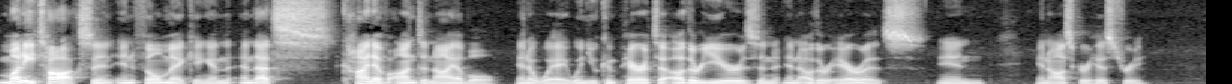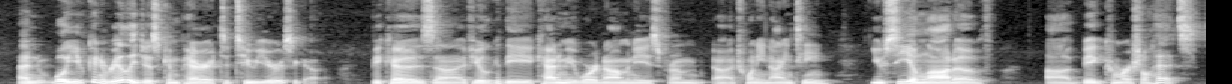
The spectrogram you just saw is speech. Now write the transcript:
money talks in, in filmmaking and and that's kind of undeniable in a way when you compare it to other years and, and other eras in in oscar history And well, you can really just compare it to two years ago because uh, if you look at the Academy Award nominees from uh, 2019, you see a lot of uh, big commercial hits,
